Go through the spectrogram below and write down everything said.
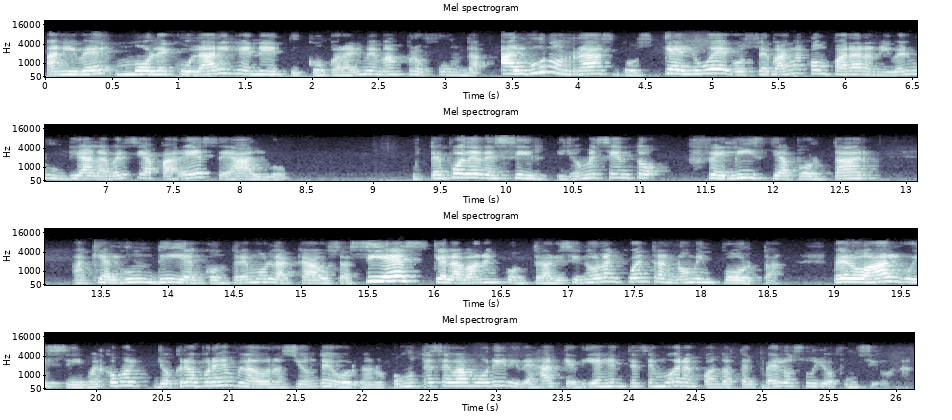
a nivel molecular y genético, para irme más profunda, algunos rasgos que luego se van a comparar a nivel mundial a ver si aparece algo, usted puede decir, y yo me siento feliz de aportar a que algún día encontremos la causa, si es que la van a encontrar, y si no la encuentran, no me importa, pero algo hicimos. Es como, yo creo, por ejemplo, la donación de órganos, cómo usted se va a morir y dejar que 10 gente se mueran cuando hasta el pelo suyo funciona.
